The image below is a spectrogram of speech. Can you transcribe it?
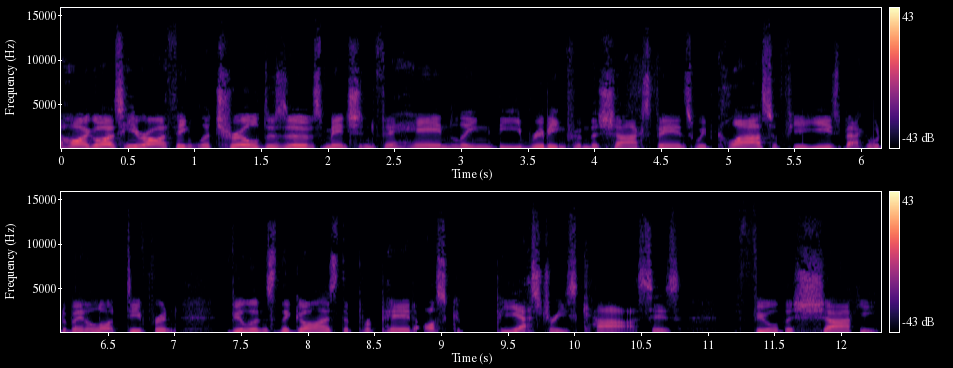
hi, guys. Here, I think Latrell deserves mention for handling the ribbing from the Sharks fans with class. A few years back, it would have been a lot different. Villains, the guys that prepared Oscar Piastri's car, says Phil the Sharky.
